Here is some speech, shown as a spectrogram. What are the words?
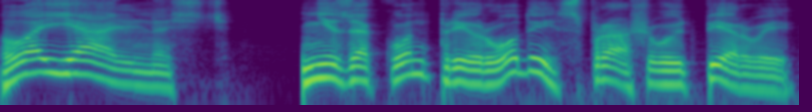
лояльность не закон природы, спрашивают первые?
